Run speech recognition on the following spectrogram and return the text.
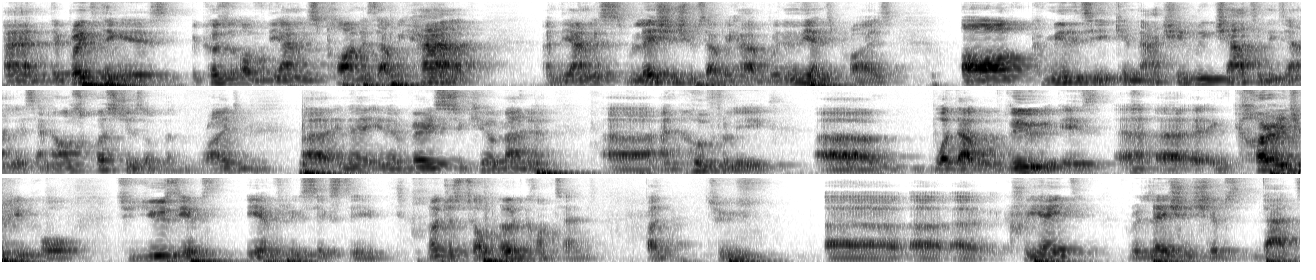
and the great thing is because of the analyst partners that we have and the analyst relationships that we have within the enterprise, our community can actually reach out to these analysts and ask questions of them, right? Mm. Uh, in, a, in a very secure manner. Uh, and hopefully, um, what that will do is uh, uh encourage people to use EM, EM360, not just to upload content, but to uh, uh, create relationships that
